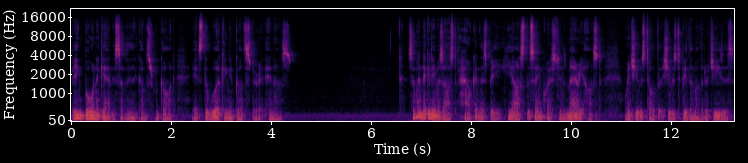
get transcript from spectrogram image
Being born again is something that comes from God. It's the working of God's Spirit in us. So when Nicodemus asked, How can this be? he asked the same questions Mary asked when she was told that she was to be the mother of Jesus,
